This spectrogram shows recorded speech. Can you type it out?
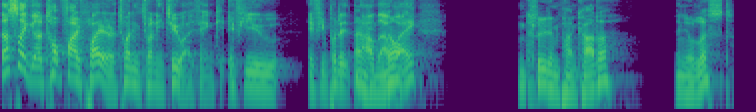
that's like a top five player of 2022, I think, if you if you put it I mean, out that way. Including Pancada in your list?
